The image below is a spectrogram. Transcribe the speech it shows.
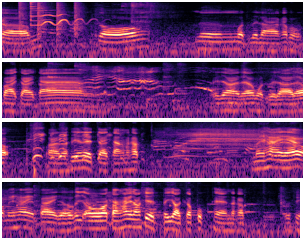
สามสองหนึ่งหมดเวลาครับผมป่าจ่ายตังค์ไม่ได้แล้วหมดเวลาแล้วไปแล้วพี่เลดจ่ายตังค์นะครับ ไม่ให้แล้วไม่ให้ไปเดี๋ยวพี่เอาตังค์ให้น้องเฉดไปหยอดกระปุกแทนนะครับดูสิ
